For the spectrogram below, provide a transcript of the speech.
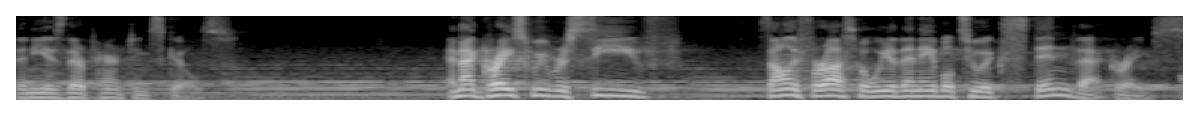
than he is their parenting skills. And that grace we receive is not only for us, but we are then able to extend that grace,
